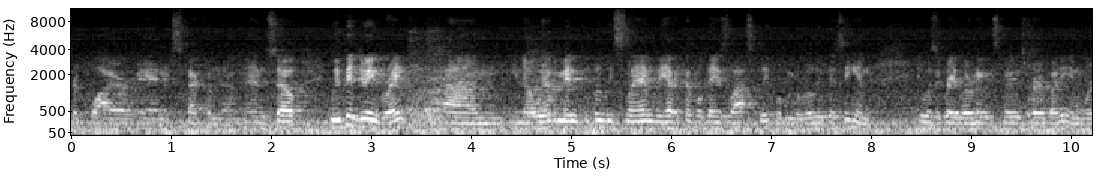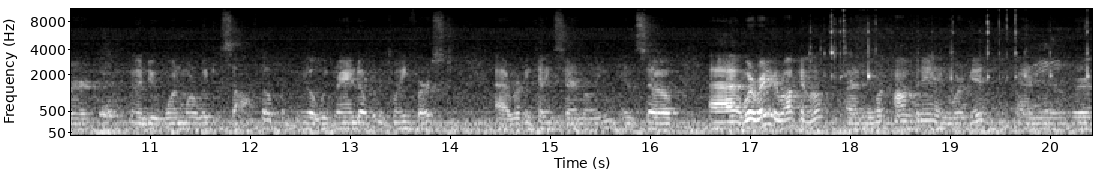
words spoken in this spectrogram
require and expect from them. And so we've been doing great. Um, you know, we haven't been completely slammed. We had a couple days last week where we were really busy, and it was a great learning experience for everybody. And we're going to do one more week of soft open. You know, we grand open the 21st uh, ribbon cutting ceremony. And so uh, we're ready to rock and roll. I mean, we're confident and we're good, and we're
